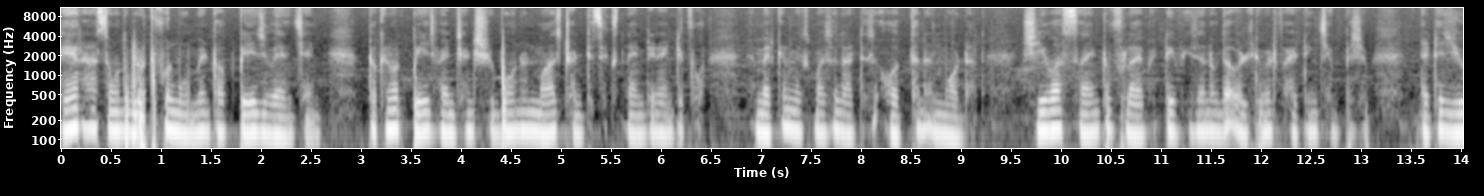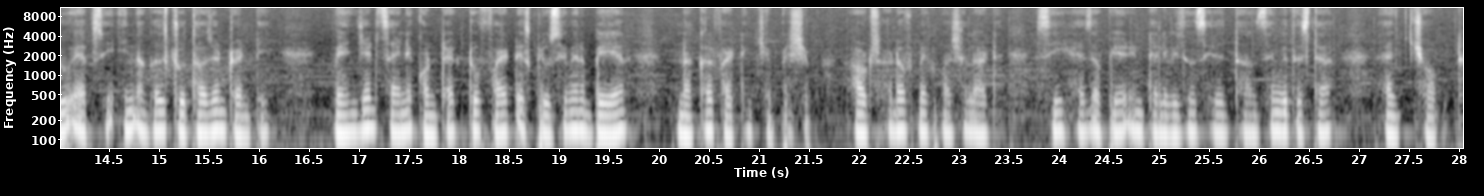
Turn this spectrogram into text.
Here are some of the beautiful moments of Paige VanZant. Talking about Paige VanZant, she born on March 26, 1994. American mixed martial artist, author, and model. She was signed to flyweight division of the Ultimate Fighting Championship, that is UFC, in August 2020. VanZant signed a contract to fight exclusive in a bare knuckle fighting championship. Outside of mixed martial arts, she has appeared in television series Dancing with the Stars and Chopped.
